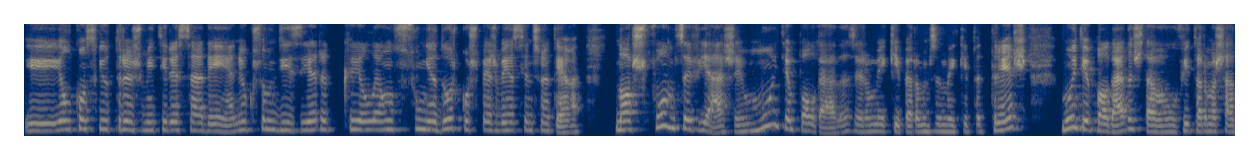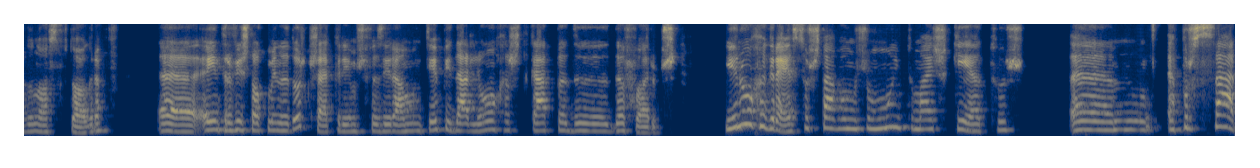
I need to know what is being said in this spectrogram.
ele conseguiu transmitir esse ADN. Eu costumo dizer que ele é um sonhador com os pés bem assentos na terra. Nós fomos a viagem muito empolgadas, era uma equipa, éramos uma equipa de três, muito empolgadas, estava o Vitor Machado, o nosso fotógrafo, uh, a entrevista ao comendador, que já queríamos fazer há muito tempo, e dar-lhe honras de capa de, da Forbes. E no regresso estávamos muito mais quietos, um, a processar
